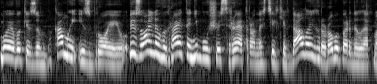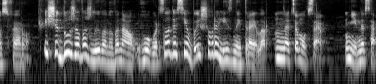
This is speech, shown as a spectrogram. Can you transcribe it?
Бойовики з зомбаками і зброєю. Візуально ви граєте ніби у щось ретро, настільки вдало ігророби передали атмосферу. І ще дуже важлива новина: у Hogwarts Legacy вийшов релізний трейлер. На цьому все. Ні, не все.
